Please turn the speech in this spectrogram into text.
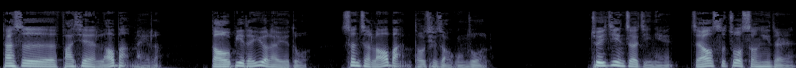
但是发现老板没了，倒闭的越来越多，甚至老板都去找工作了。最近这几年，只要是做生意的人。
